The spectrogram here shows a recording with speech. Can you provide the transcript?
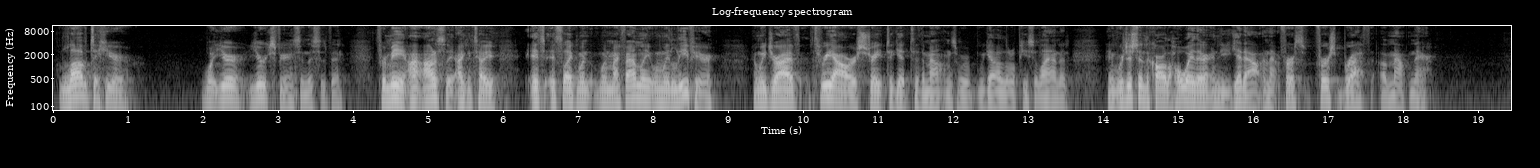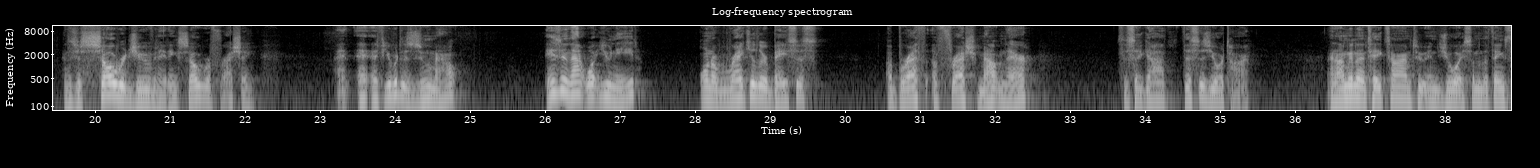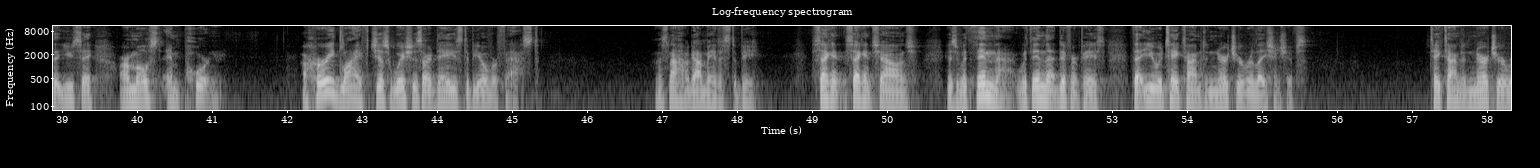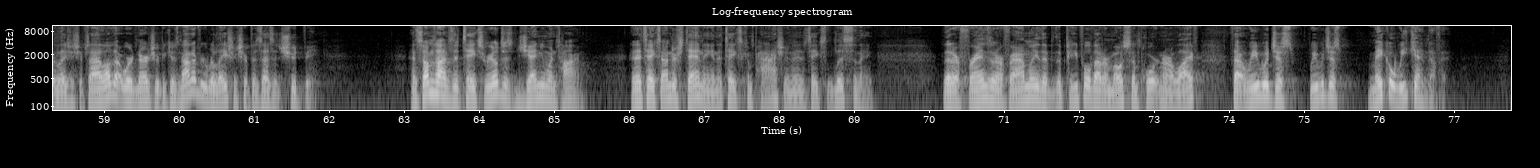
Love to hear what your, your experience in this has been. For me, I, honestly, I can tell you, it's, it's like when, when my family, when we leave here, and we drive three hours straight to get to the mountains where we got a little piece of land. And, and we're just in the car the whole way there, and you get out, and that first, first breath of mountain air. And it's just so rejuvenating, so refreshing. And, and if you were to zoom out, isn't that what you need on a regular basis? A breath of fresh mountain air? To say, God, this is your time. And I'm going to take time to enjoy some of the things that you say are most important. A hurried life just wishes our days to be over fast. That's not how God made us to be. Second, second challenge is within that, within that different pace, that you would take time to nurture relationships. Take time to nurture relationships. And I love that word nurture because not every relationship is as it should be. And sometimes it takes real, just genuine time. And it takes understanding and it takes compassion and it takes listening. That our friends and our family, the, the people that are most important in our life, that we would just we would just make a weekend of it.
